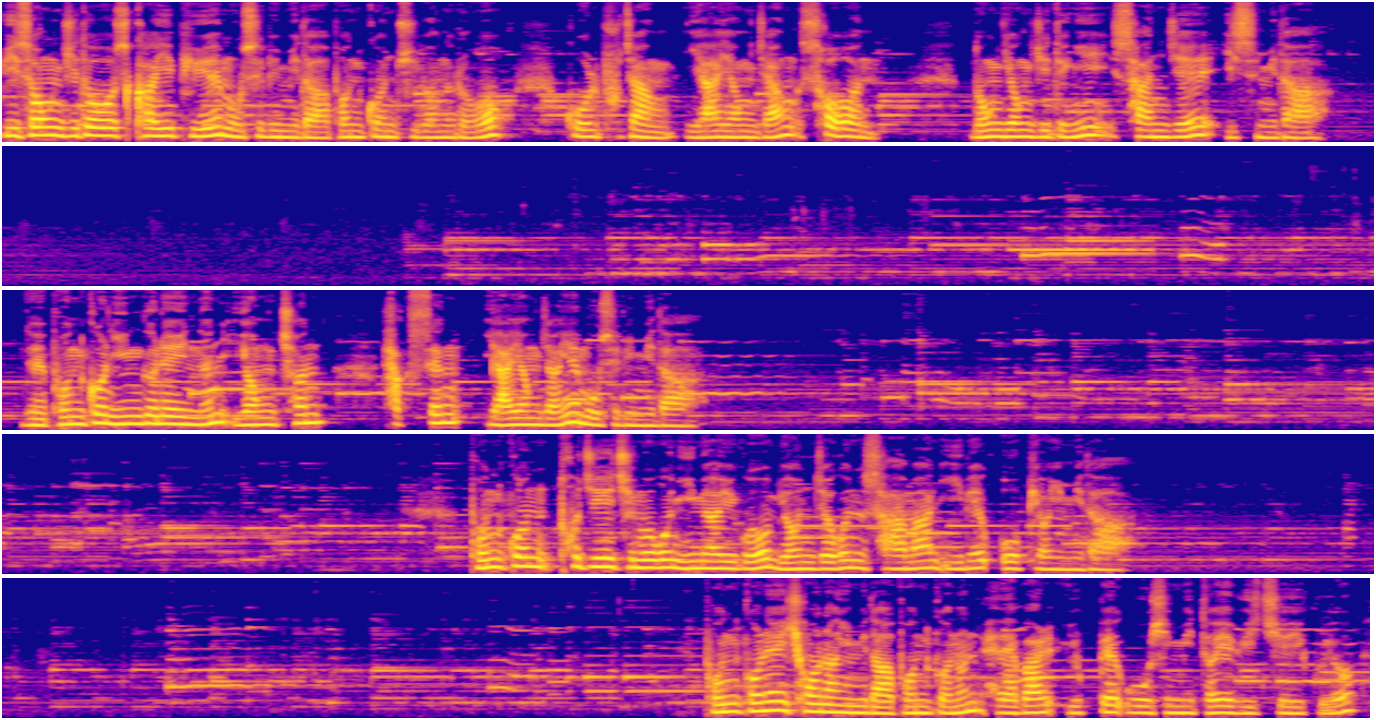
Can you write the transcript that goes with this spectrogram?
위성지도 스카이뷰의 모습입니다. 본권 주변으로 골프장, 야영장, 서원, 농경지 등이 산재해 있습니다. 네, 본권 인근에 있는 영천 학생 야영장의 모습입니다. 본권 토지의 지목은 임야이고 면적은 4만 205평입니다. 본권의 현황입니다. 본권은 해발 650m에 위치해 있고요.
